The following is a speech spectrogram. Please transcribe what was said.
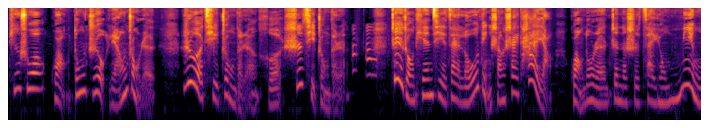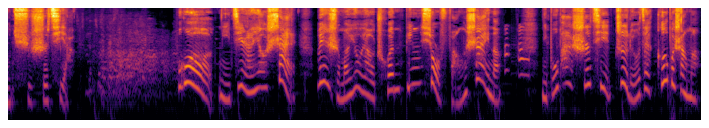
听说广东只有两种人：热气重的人和湿气重的人。这种天气在楼顶上晒太阳，广东人真的是在用命去湿气啊！不过你既然要晒，为什么又要穿冰袖防晒呢？你不怕湿气滞留在胳膊上吗？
